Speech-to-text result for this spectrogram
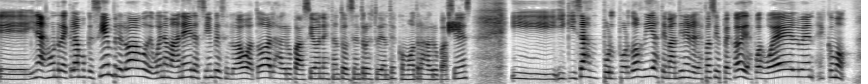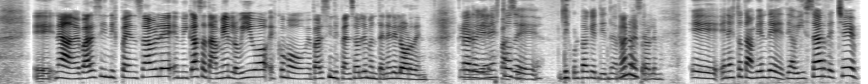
Eh, y nada, es un reclamo que siempre lo hago de buena manera, siempre se lo hago a todas las agrupaciones, tanto el centro de estudiantes como otras agrupaciones. Y, quizás por, por dos días te mantienen el espacio despejado y después vuelven. Es como... Eh, nada, me parece indispensable, en mi casa también lo vivo, es como me parece indispensable mantener el orden. Claro, y en esto de... Disculpa que te interrumpa. No, no hay problema. en esto también de, de avisar de, che,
